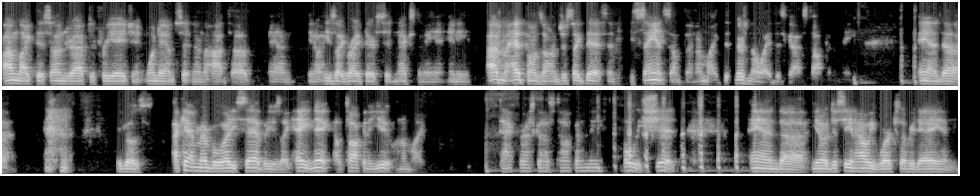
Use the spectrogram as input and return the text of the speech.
I'm like this undrafted free agent. One day I'm sitting in the hot tub and, you know, he's like right there sitting next to me and he, I have my headphones on just like this and he's saying something. I'm like, there's no way this guy's talking to me. And, uh, he goes, I can't remember what he said, but he was like, Hey, Nick, I'm talking to you. And I'm like, Dak Prescott's talking to me. Holy shit. And, uh, you know, just seeing how he works every day and,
